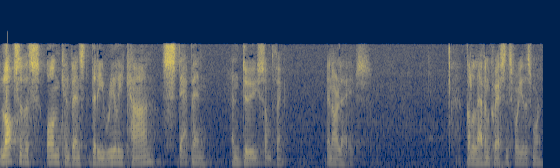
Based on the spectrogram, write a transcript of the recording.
Lots of us unconvinced that he really can step in and do something in our lives. Got 11 questions for you this morning.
